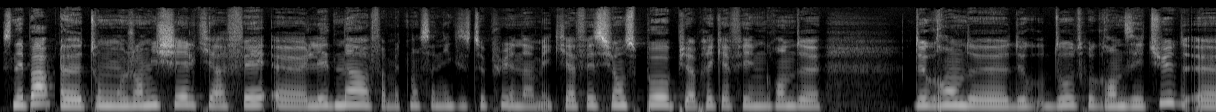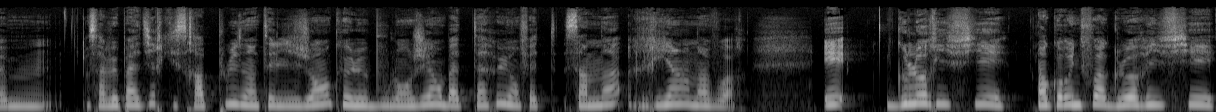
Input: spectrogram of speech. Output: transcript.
Ce n'est pas euh, ton Jean-Michel qui a fait euh, l'ENA, enfin maintenant ça n'existe plus l'ENA, mais qui a fait Sciences Po, puis après qui a fait une grande de grandes, d'autres grandes études, euh, ça ne veut pas dire qu'il sera plus intelligent que le boulanger en bas de ta rue, en fait. Ça n'a rien à voir. Et glorifier, encore une fois, glorifier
